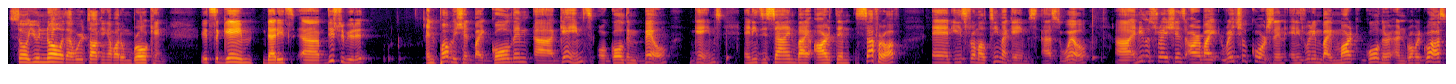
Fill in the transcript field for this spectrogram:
So you know that we're talking about Unbroken. It's a game that it's uh, distributed and published by Golden uh, Games or Golden Bell Games, and it's designed by Artem Safarov, and it's from Ultima Games as well. Uh, and illustrations are by Rachel Corson, and it's written by Mark Goldner and Robert Gross.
